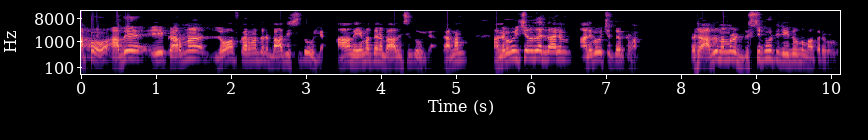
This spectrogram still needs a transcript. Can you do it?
അപ്പോ അത് ഈ കർമ്മ ലോ ഓഫ് കർമ്മത്തിന് ബാധിച്ചതുമില്ല. ആ നിയമത്തിന് ബാധിച്ചതുമില്ല. കാരണം അനുഭവിച്ചത് എന്തായാലും അനുഭവിച്ചു തീർക്കണം. പക്ഷെ അത് നമ്മൾ ഡിസ്ട്രിബ്യൂട്ട് ചെയ്തു എന്ന് മാത്രമേ ഉള്ളൂ.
